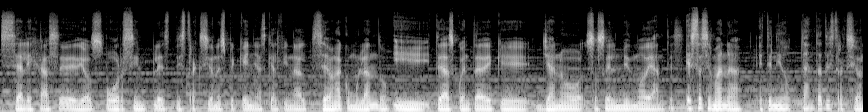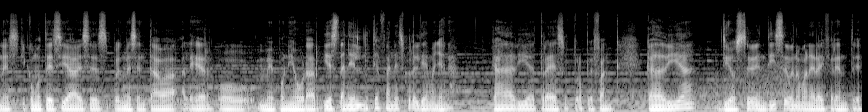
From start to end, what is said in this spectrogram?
se alejase de Dios por simples distracciones pequeñas que al final se van acumulando y te das cuenta de que ya no sos el mismo de antes. Esta semana he tenido tantas distracciones que como te decía a veces pues me sentaba a leer o me ponía a orar y es Daniel no te afanes por el día de mañana cada día trae su propio afán cada día Dios te bendice de una manera diferente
